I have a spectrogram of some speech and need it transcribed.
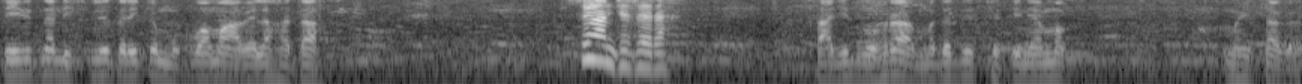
તે રીતના ડિસ્પ્લે તરીકે મૂકવામાં આવેલા હતા. શું નામ છે સરા? સાજિદ વોહરા મદદનીશ ખેતી નિયામક મહીસાગર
